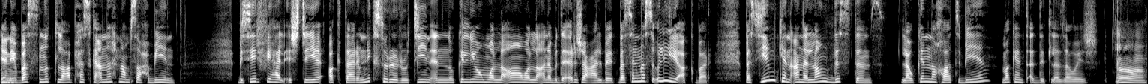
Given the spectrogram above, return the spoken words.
يعني بس نطلع بحس كأنه إحنا مصاحبين. بصير فيها الاشتياق أكتر. بنكسر الروتين إنه كل يوم ولا آه ولا أنا بدي أرجع على البيت. بس المسؤولية أكبر. بس يمكن أنا long distance لو كنا خاطبين ما كنت أدت لزواج. آه.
